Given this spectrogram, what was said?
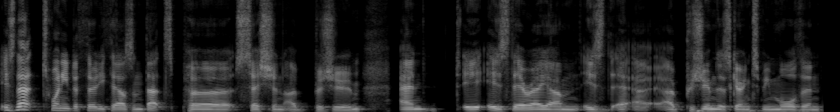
Is that twenty to thirty thousand? That's per session, I presume. And is there a um? Is there, I presume there's going to be more than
